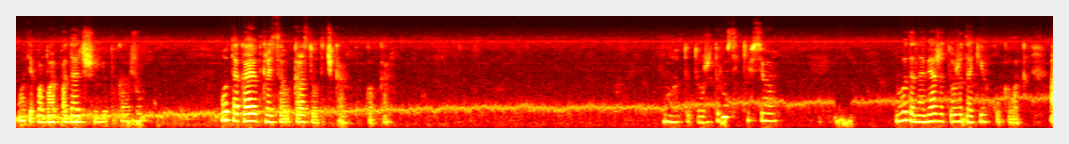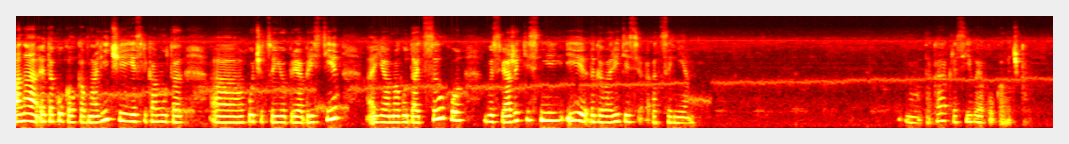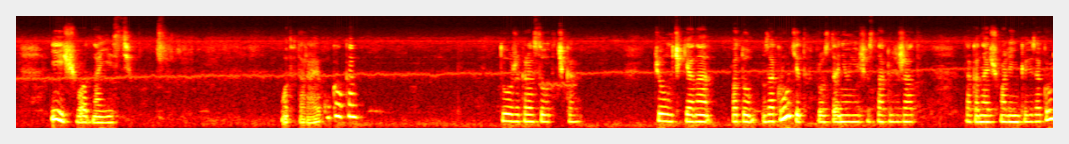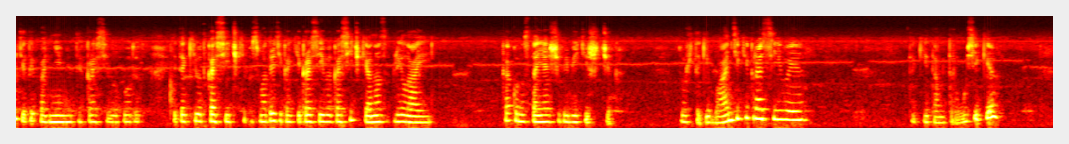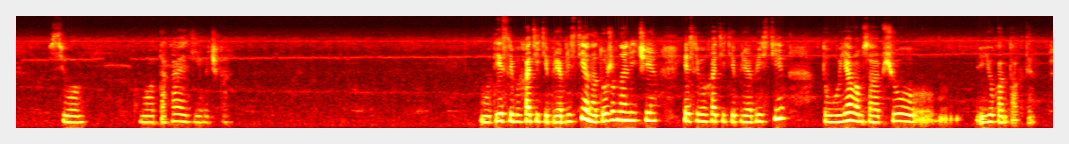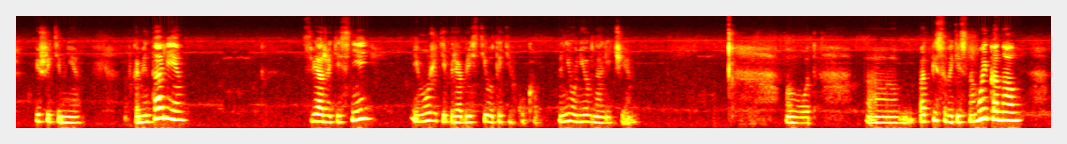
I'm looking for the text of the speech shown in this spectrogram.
Вот я подальше ее покажу. Вот такая вот красоточка, куколка. Вот тут тоже трусики, все. Вот она вяжет тоже таких куколок. Она, эта куколка в наличии. Если кому-то э, хочется ее приобрести, я могу дать ссылку. Вы свяжетесь с ней и договоритесь о цене. Вот такая красивая куколочка. И еще одна есть. Вот вторая куколка. Тоже красоточка. Челочки она потом закрутит. Просто они у нее сейчас так лежат. Так она еще маленько их закрутит и поднимет. Их красиво будут. И такие вот косички. Посмотрите, какие красивые косички она заплела ей. Как у настоящих ребятишечек. Тоже такие бантики красивые. Такие там трусики. Все. Вот такая девочка. Вот, если вы хотите приобрести, она тоже в наличии. Если вы хотите приобрести, то я вам сообщу э, ее контакты. Пишите мне в комментарии, свяжитесь с ней и можете приобрести вот этих кукол. Они у нее в наличии. Вот. Э, подписывайтесь на мой канал,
